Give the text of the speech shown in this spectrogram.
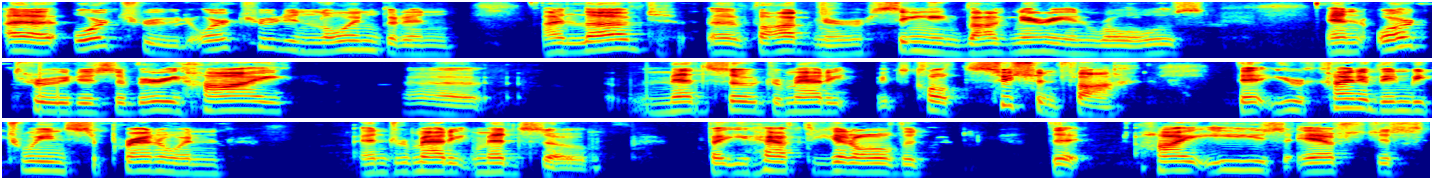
uh, Ortrud, Ortrud in Lohengrin. I loved uh, Wagner singing Wagnerian roles, and Ortrud is a very high uh, mezzo dramatic. It's called Zwischenfach. That you're kind of in between soprano and and dramatic mezzo, but you have to get all the the high E's, F's, just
